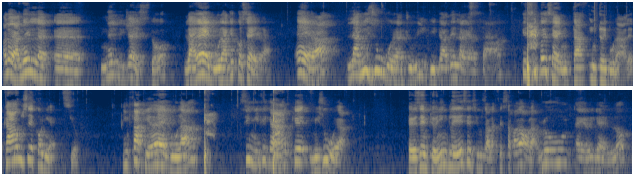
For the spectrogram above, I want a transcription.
Allora, nel, eh, nel digesto, la regola che cos'era? Era la misura giuridica della realtà che si presenta in tribunale, cause coniezio. Infatti regola significa anche misura. Per esempio in inglese si usa la stessa parola, rule è il righello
